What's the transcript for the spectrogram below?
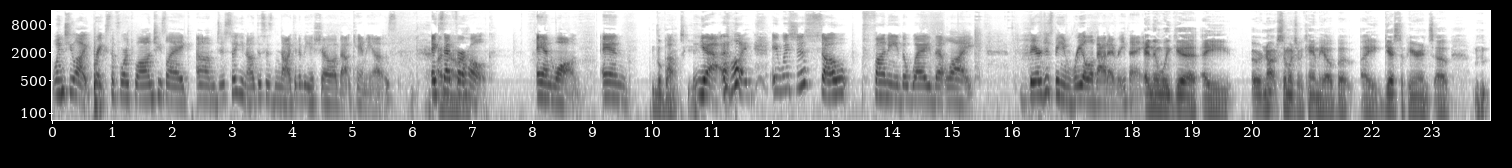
when she like breaks the fourth wall and she's like, um, just so you know, this is not going to be a show about cameos, except for. Hulk and Wong and The Blonsky. yeah, like it was just so funny the way that like they're just being real about everything. And then we get a, or not so much of a cameo, but a guest appearance of M-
